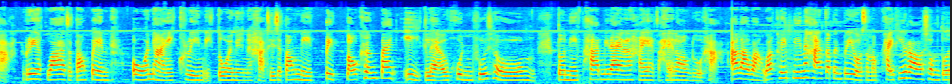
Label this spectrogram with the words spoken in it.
ค่ะ เรียกว่าจะต้องเป็นโอเวอร์ไนท์ครีมอีกตัวหนึ่งนะคะ ที่จะต้องมีติดโต๊ะเครื่องแป้งอีกแล้วคุณผู้ชม ตัวนี้พลาดไม่ได้นะคะ อยากจะให้ลองดูค่ะเอาล่ะหวังว่าคลิปนี้นะคะ จะเป็นประโยชน์สำหรับใครที่รอชมตัว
